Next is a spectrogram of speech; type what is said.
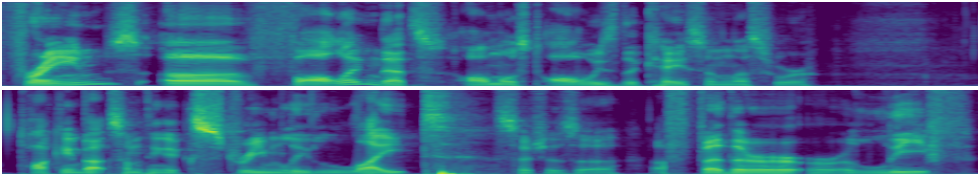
frames of falling, that's almost always the case unless we're talking about something extremely light, such as a, a feather or a leaf,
